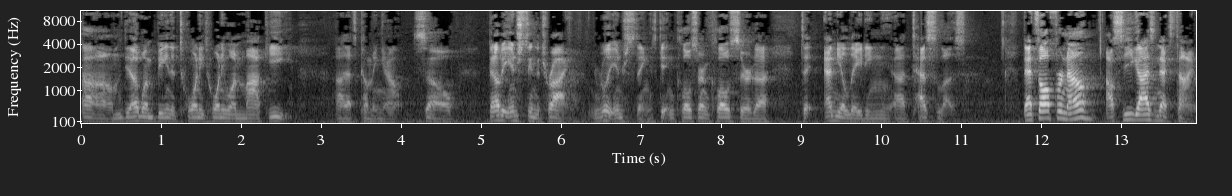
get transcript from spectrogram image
Um, the other one being the 2021 Mach-E uh, that's coming out. So that'll be interesting to try. Really interesting. It's getting closer and closer to, to emulating uh, Teslas. That's all for now. I'll see you guys next time.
